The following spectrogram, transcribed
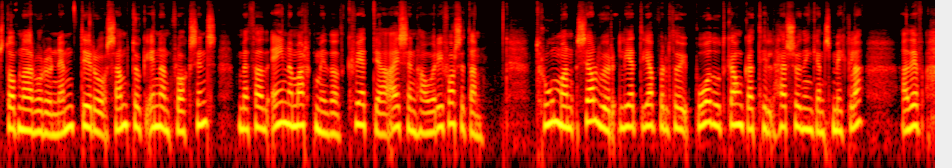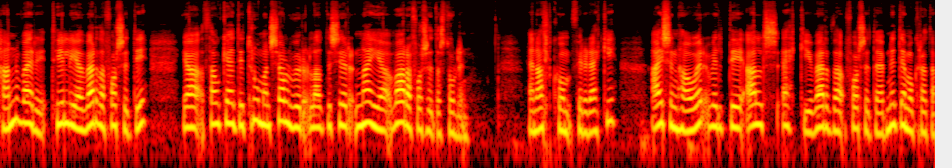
Stofnaðar voru nefndir og samtök innan flokksins með það eina markmið að hvetja Eisenhower í fórsetan. Trúmann sjálfur let jafnvel þau bóð út ganga til hersöðingjans mikla að ef hann væri til í að verða fórseti, já þá geti Trúmann sjálfur látið sér næja varafórsetastólinn. En allt kom fyrir ekki. Eisenhower vildi alls ekki verða fórsetaefni demokrata.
